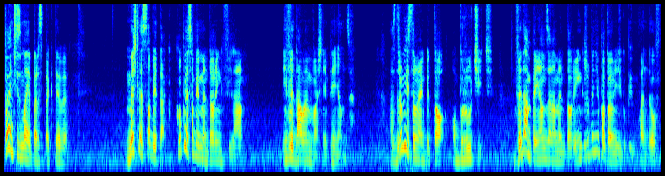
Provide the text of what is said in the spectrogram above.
Powiem Ci z mojej perspektywy. Myślę sobie tak, kupię sobie mentoring chwila i wydałem właśnie pieniądze. A z drugiej strony, jakby to obrócić, wydam pieniądze na mentoring, żeby nie popełnić głupich błędów,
